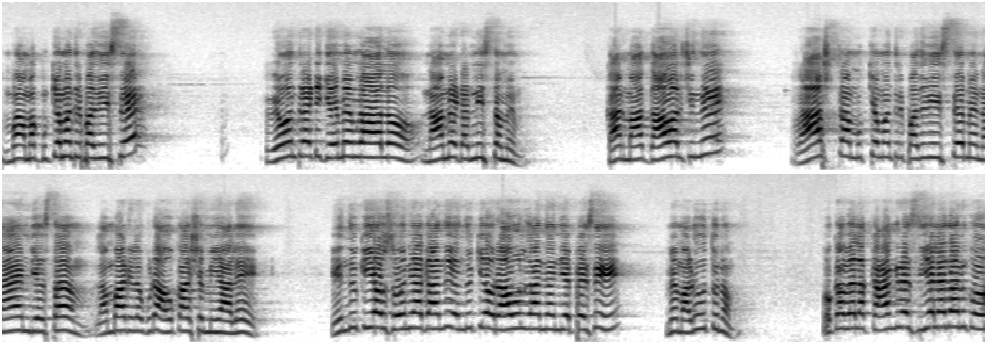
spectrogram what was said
మా మాకు ముఖ్యమంత్రి పదవి ఇస్తే రేవంత్ రెడ్డికి ఏమేమి కావాలో నామినేట్ అన్ని ఇస్తాం మేము. కానీ మాకు కావాల్సింది రాష్ట్ర ముఖ్యమంత్రి పదవి ఇస్తే మేము న్యాయం చేస్తాం. లంబాడీలో కూడా అవకాశం ఇవ్వాలి ఎందుకు ఇవ్వవు సోనియా గాంధీ ఎందుకు ఇవ్వవు రాహుల్ గాంధీ అని చెప్పేసి మేము అడుగుతున్నాం. ఒకవేళ కాంగ్రెస్ ఇవ్వలేదనుకో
